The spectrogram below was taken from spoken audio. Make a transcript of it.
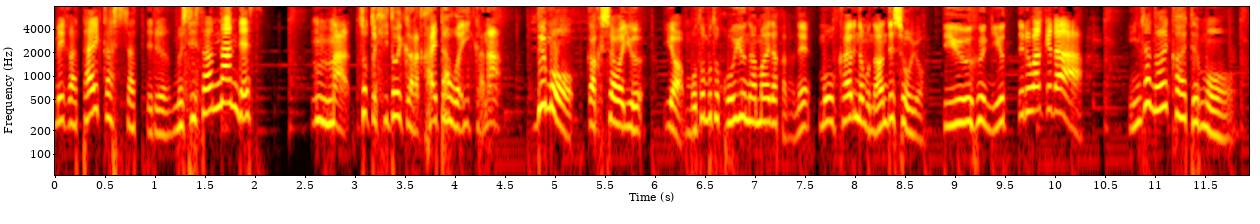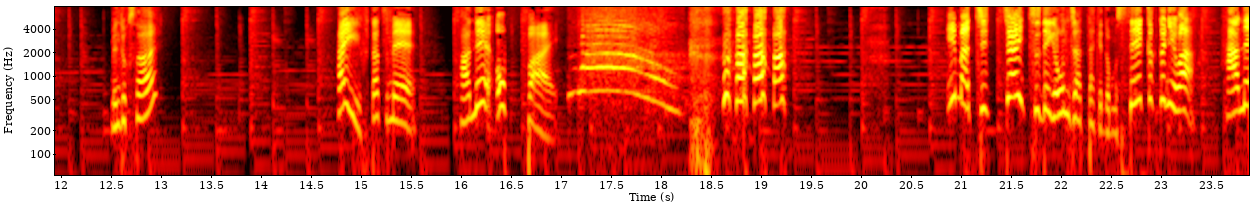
目が退化しちゃってる虫さんなんです。うん、まあ、ちょっとひどいから変えた方がいいかな。でも、学者は言う。いや、もともとこういう名前だからね。もう変えるのもなんでしょうよ。っていう風に言ってるわけだ。いいんじゃない？変えても。めんどくさい？はい、二つ目。羽おっぱい。今ちっちゃいつで読んじゃったけども、正確には、羽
